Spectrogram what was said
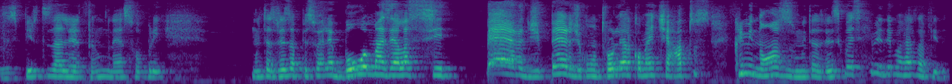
Os espíritos alertando né, sobre. Muitas vezes a pessoa ela é boa, mas ela se perde, perde o controle, ela comete atos criminosos, muitas vezes, que vai se arrepender pro resto da vida.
